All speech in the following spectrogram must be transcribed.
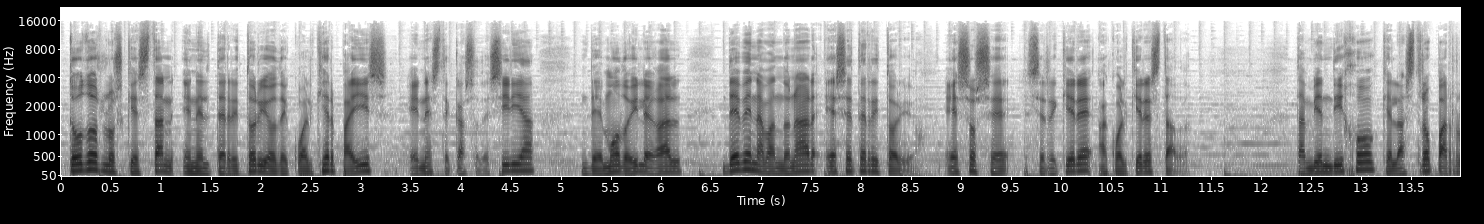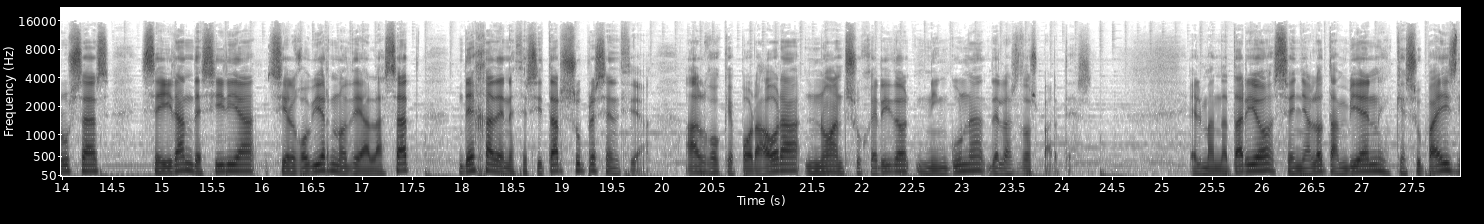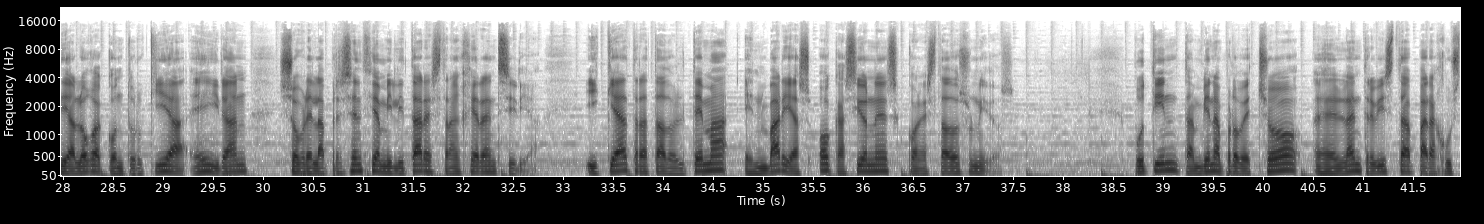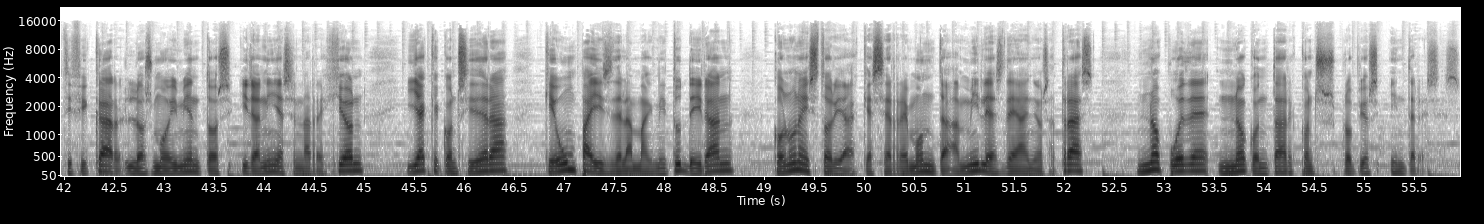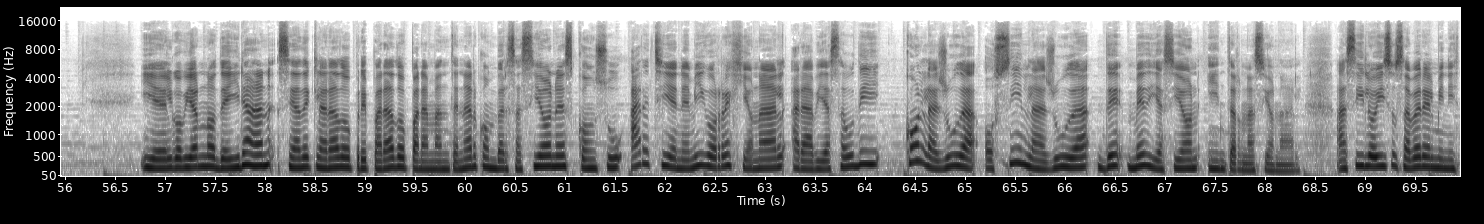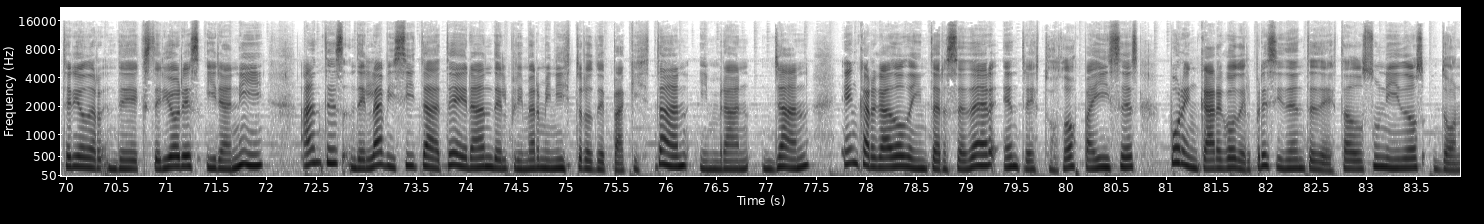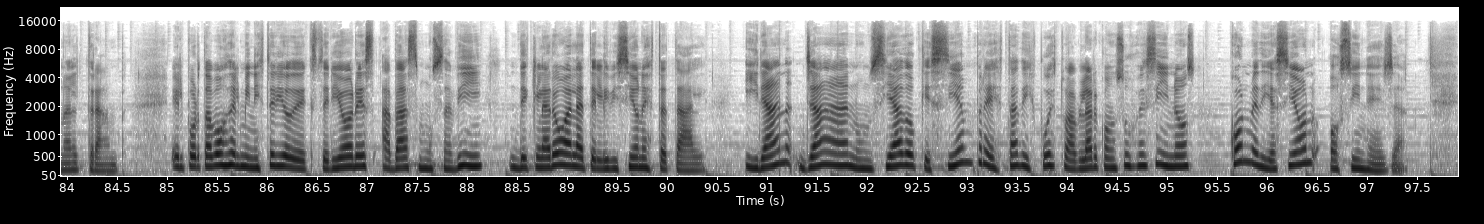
todos los que están en el territorio de cualquier país, en este caso de Siria, de modo ilegal, deben abandonar ese territorio. Eso se, se requiere a cualquier Estado. También dijo que las tropas rusas se irán de Siria si el gobierno de al-Assad deja de necesitar su presencia, algo que por ahora no han sugerido ninguna de las dos partes. El mandatario señaló también que su país dialoga con Turquía e Irán sobre la presencia militar extranjera en Siria y que ha tratado el tema en varias ocasiones con Estados Unidos. Putin también aprovechó eh, la entrevista para justificar los movimientos iraníes en la región, ya que considera que un país de la magnitud de Irán, con una historia que se remonta a miles de años atrás, no puede no contar con sus propios intereses. Y el gobierno de Irán se ha declarado preparado para mantener conversaciones con su archienemigo regional Arabia Saudí con la ayuda o sin la ayuda de mediación internacional. Así lo hizo saber el Ministerio de, Exteriores iraní antes de la visita a Teherán del primer ministro de Pakistán, Imran Jan, encargado de interceder entre estos dos países por encargo del presidente de Estados Unidos, Donald Trump. El portavoz del Ministerio de Exteriores, Abbas Mousavi, declaró a la televisión estatal, Irán ya ha anunciado que siempre está dispuesto a hablar con sus vecinos, con mediación o sin ella.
